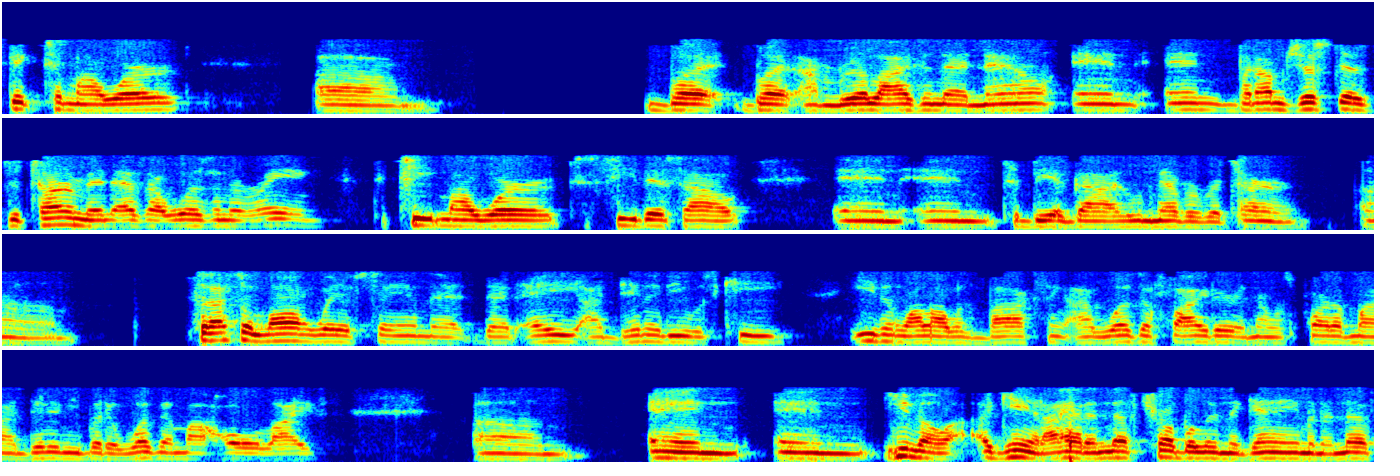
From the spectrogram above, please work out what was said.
stick to my word. Um, but but I'm realizing that now, and and but I'm just as determined as I was in the ring to keep my word, to see this out, and and to be a guy who never returned. Um, so that's a long way of saying that that a identity was key. Even while I was boxing, I was a fighter, and that was part of my identity, but it wasn't my whole life. Um, and and you know, again, I had enough trouble in the game and enough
